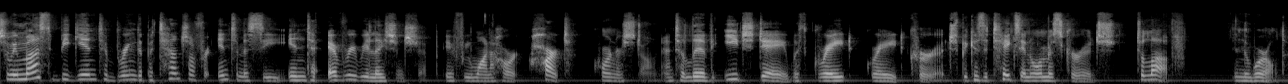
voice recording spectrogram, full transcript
So we must begin to bring the potential for intimacy into every relationship if we want a heart, heart cornerstone and to live each day with great, great courage because it takes enormous courage to love in the world.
